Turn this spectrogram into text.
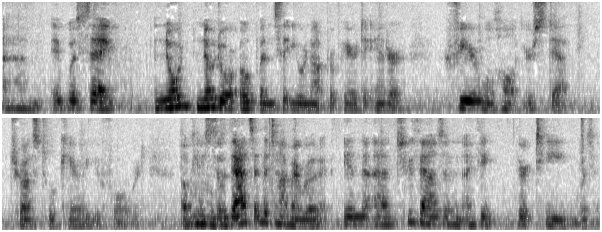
um, it would say, no, no door opens that you are not prepared to enter. Fear will halt your step. Trust will carry you forward. Okay, so that's at the time I wrote it. In uh, 2000, I think 13 was it?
